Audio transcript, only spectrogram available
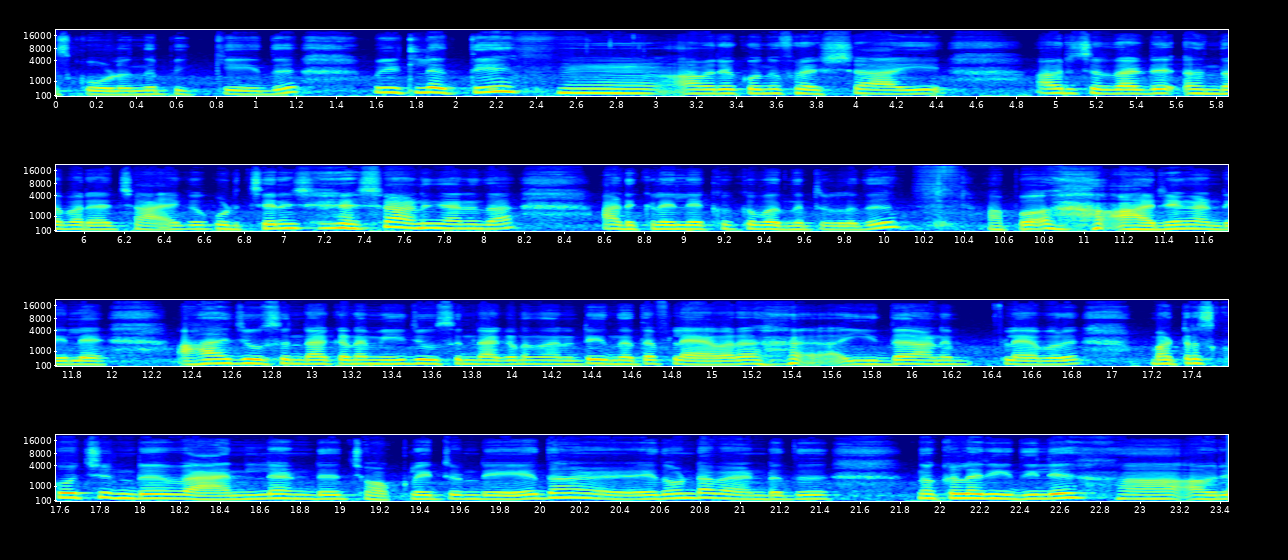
സ്കൂളിൽ നിന്ന് പിക്ക് ചെയ്ത് വീട്ടിലെത്തി അവരൊക്കെ ഒന്ന് ഫ്രഷായി അവർ ചെറുതായിട്ട് എന്താ പറയുക ചായയൊക്കെ കുടിച്ചതിന് ശേഷമാണ് ഞാനിതാ അടുക്കളയിലേക്കൊക്കെ വന്നിട്ടുള്ളത്. അപ്പോൾ ആര്യം കണ്ടില്ലേ ആ ജ്യൂസ് ഉണ്ടാക്കണം ഈ ജ്യൂസ് ഉണ്ടാക്കണം എന്ന് പറഞ്ഞിട്ട് ഇന്നത്തെ ഫ്ലേവർ ഇതാണ് ഫ്ലേവർ. ബട്ടർ സ്കോച്ച് ഉണ്ട് വാനില ഉണ്ട് ചോക്ലേറ്റ് ഉണ്ട് ഏതാ ഏതുകൊണ്ടാണ് വേണ്ടത് എന്നൊക്കെയുള്ള രീതിയിൽ അവർ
